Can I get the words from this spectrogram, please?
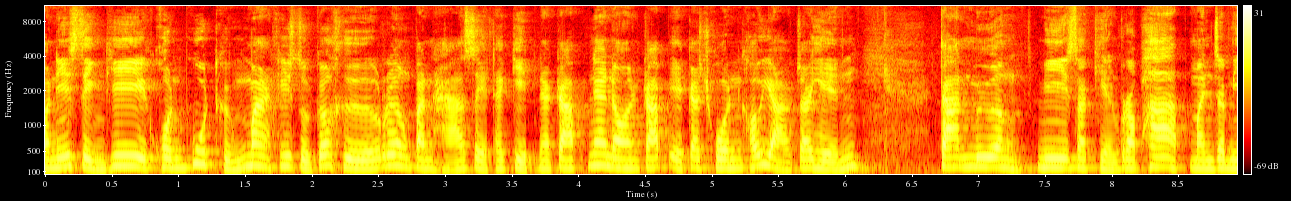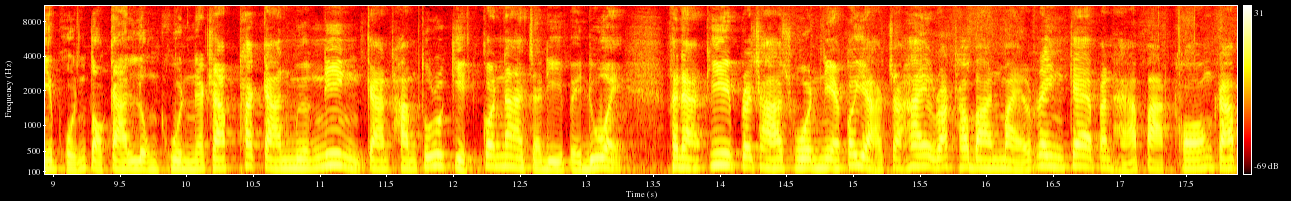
อนนี้สิ่งที่คนพูดถึงมากที่สุดก็คือเรื่องปัญหาเศรษฐกิจนะครับ แน่นอนครับ เอกชนเขาอยากจะเห็น การเมืองมีเสถียรภาพ มันจะมีผลต่อการลงทุนนะครับ ถ้าการเมืองนิ่งการทำธุรกิจก็น่าจะดีไปด้วย ขณะที่ประชาชนเนี่ยก็อยากจะให้รัฐบาลใหม่เร่งแก้ปัญหาปากท้องครับ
